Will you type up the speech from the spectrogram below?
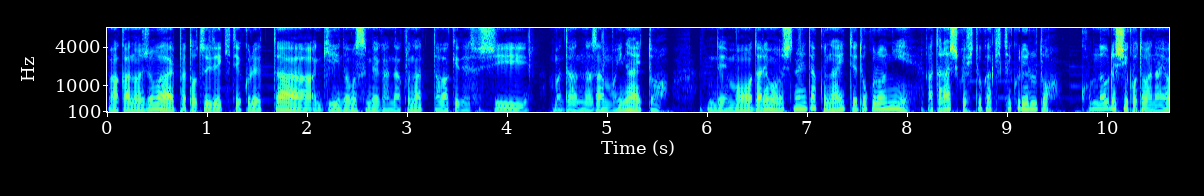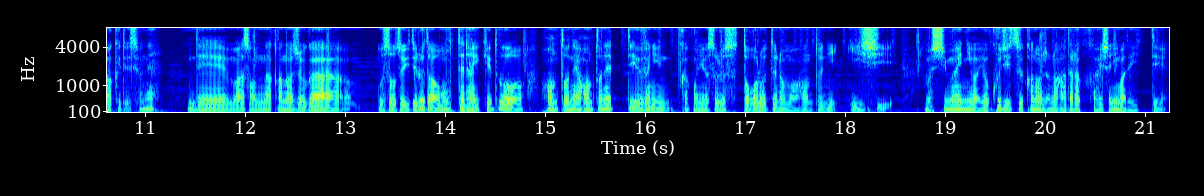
まあ、彼女はやっぱ嫁いできてくれた義理の娘が亡くなったわけですし、まあ、旦那さんもいないと。で、もう誰も失いたくないってところに新しく人が来てくれると。こんな嬉しいことはないわけですよね。で、まあそんな彼女が嘘ついてるとは思ってないけど、本当ね、本当ねっていう風に確認をするところっていうのも本当にいいし、まあ、しまいには翌日彼女の働く会社にまで行って、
